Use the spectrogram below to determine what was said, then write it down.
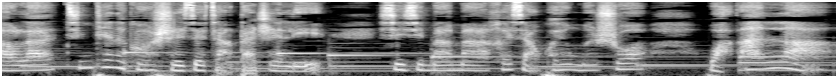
好了，今天的故事就讲到这里。星星妈妈和小朋友们说晚安啦。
